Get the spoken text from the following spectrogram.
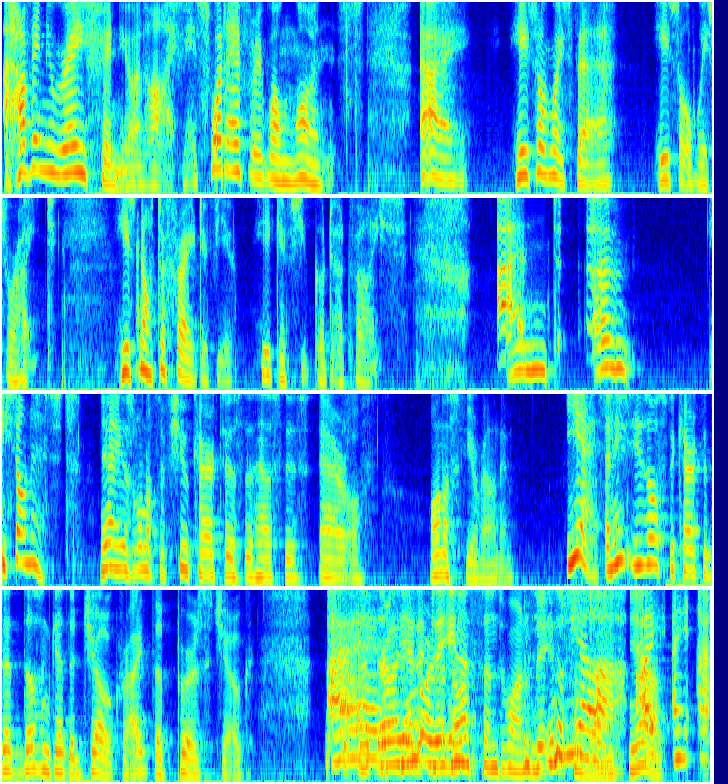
having Rafe in your life is what everyone wants. Uh, he's always there, he's always right. He's not afraid of you, he gives you good advice. And um, he's honest. Yeah, he's one of the few characters that has this air of honesty around him. Yes. And he, he's also the character that doesn't get the joke, right? The purse joke. That's him, the, or is the innocent one. The innocent yeah, one. Yeah. I, I, I-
